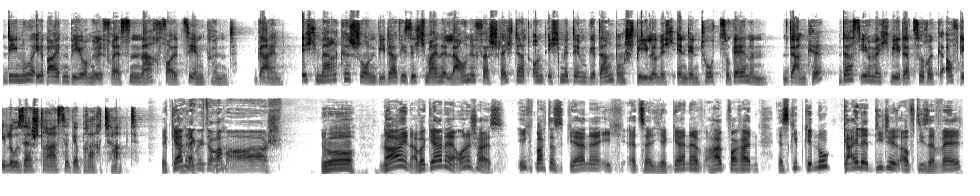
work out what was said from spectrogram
die nur ihr beiden Biomüllfressen nachvollziehen könnt. Geil. Ich merke schon wieder, wie sich meine Laune verschlechtert und ich mit dem Gedanken spiele, mich in den Tod zu gähnen. Danke, dass ihr mich wieder zurück auf die Loserstraße gebracht habt. Ja, gerne. Leg mich doch Mach- am Arsch. Ja, nein, aber gerne, ohne Scheiß. Ich mache das gerne, ich erzähle hier gerne Halbwahrheiten. Es gibt genug geile DJs auf dieser Welt,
